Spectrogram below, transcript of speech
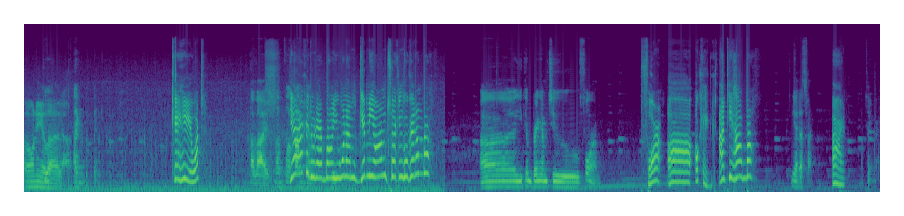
Only alive. Can't hear you. What? Alive. Yeah, I can do that, bro. You wanna get me armed so I can go get him, bro? Uh, you can bring him to Forum. For uh, okay, Auntie Hog, bro. Yeah, that's fine. All right. I'll take that.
